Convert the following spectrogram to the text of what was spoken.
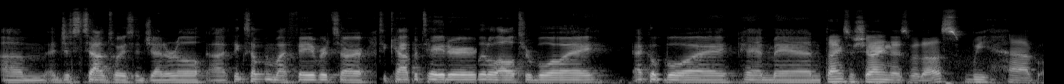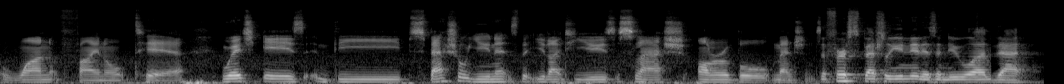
um, and just Soundtoys in general. I think some of my favorites are Decapitator, Little AlterBoy, Echo Boy, Pan Man. Thanks for sharing those with us. We have one final tier, which is the special units that you like to use slash honorable mentions. The first special unit is a new one that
